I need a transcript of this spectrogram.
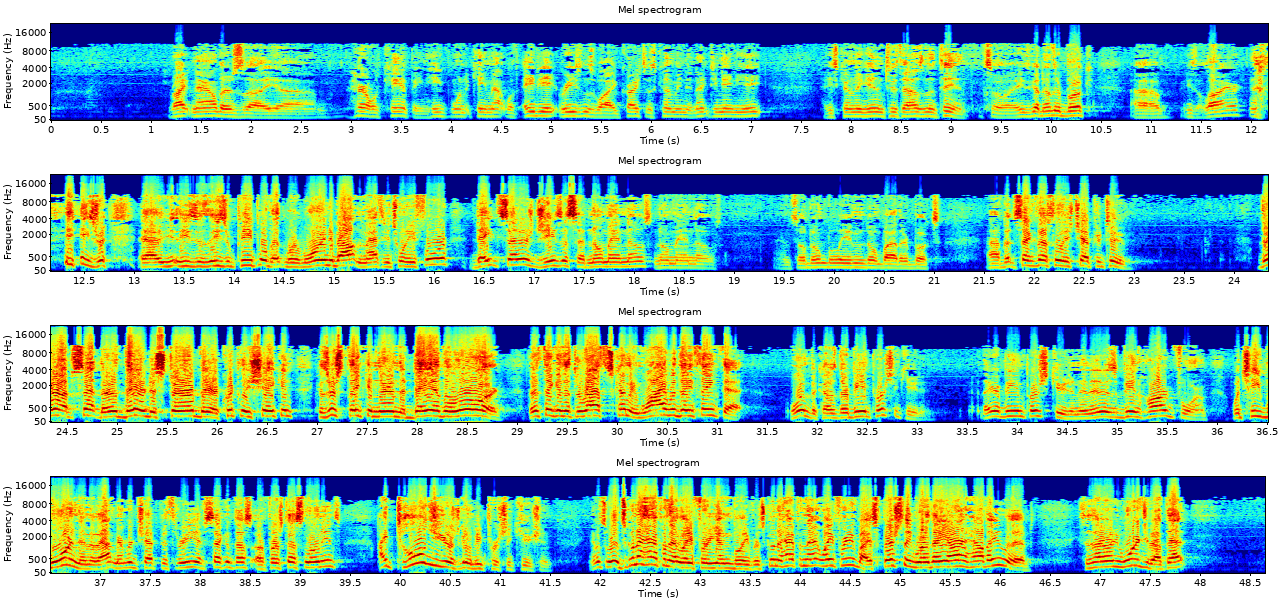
Right now, there's a. Uh, Harold Camping. He came out with 88 reasons why Christ is coming in 1988. He's coming again in 2010. So uh, he's got another book. Uh, he's a liar. he's, uh, these, are, these are people that we're warned about in Matthew 24. Date setters. Jesus said, no man knows, no man knows. And so don't believe them, don't buy their books. Uh, but 2 Thessalonians chapter 2. They're upset. They're, they're disturbed. They are quickly shaken because they're thinking they're in the day of the Lord. They're thinking that the wrath is coming. Why would they think that? One, because they're being persecuted. They are being persecuted, and it is being hard for them, which he warned them about. Remember chapter 3 of Second Thess- or 1 Thessalonians? I told you there's going to be persecution. So it's going to happen that way for a young believer. It's going to happen that way for anybody, especially where they are and how they lived. He says, I already warned you about that.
